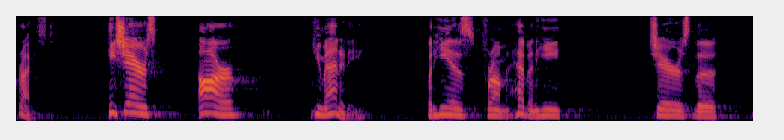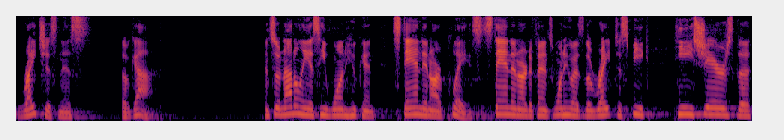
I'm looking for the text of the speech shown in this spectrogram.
Christ. He shares our humanity, but he is from heaven. He shares the righteousness of God. And so, not only is he one who can stand in our place, stand in our defense, one who has the right to speak, he shares the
